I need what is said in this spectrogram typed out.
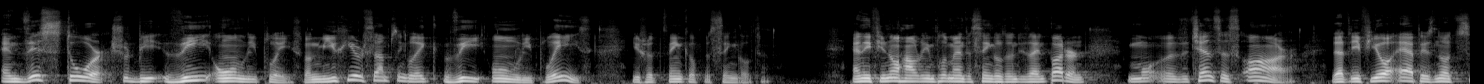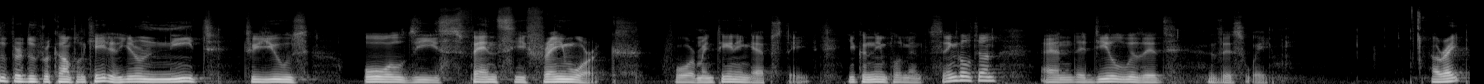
and this store should be the only place. When you hear something like the only place, you should think of a singleton. And if you know how to implement a singleton design pattern, more, uh, the chances are that if your app is not super duper complicated, you don't need to use all these fancy frameworks for maintaining app state. You can implement singleton and uh, deal with it this way. All right.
